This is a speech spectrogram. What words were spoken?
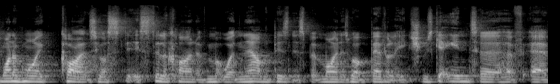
one of my clients who st- is still a client of, well, now the business, but mine as well, Beverly. She was getting into her uh,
